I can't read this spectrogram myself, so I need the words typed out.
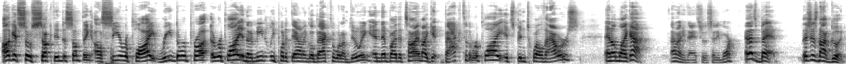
I'll get so sucked into something, I'll see a reply, read the repri- reply, and then immediately put it down and go back to what I'm doing. And then by the time I get back to the reply, it's been 12 hours, and I'm like, ah, I don't need to answer this anymore. And that's bad. That's just not good.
